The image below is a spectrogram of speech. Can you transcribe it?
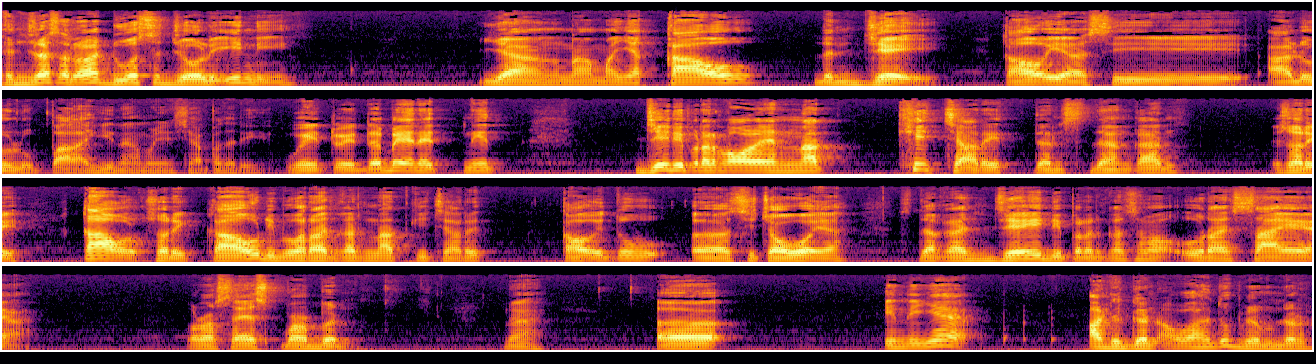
Yang jelas adalah dua sejoli ini yang namanya Kau dan J. Kau ya si, aduh lupa lagi namanya siapa tadi. Wait wait, tapi ini need J diperankan oleh Nat Kicarit dan sedangkan, eh, sorry, Kau, sorry, Kau diperankan Nat Kicarit. Kau itu uh, si cowok ya. Sedangkan J diperankan sama Urai Saya Bourbon. Nah, uh, intinya adegan awal itu benar-benar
